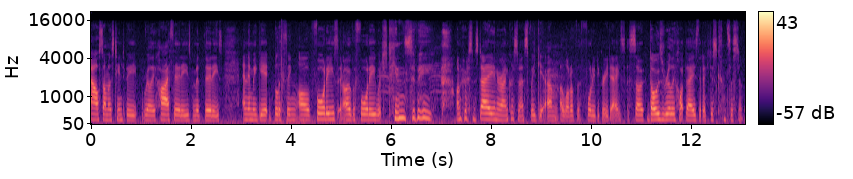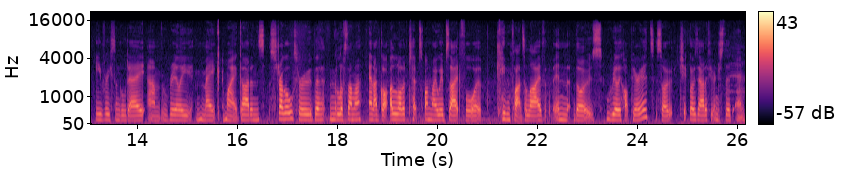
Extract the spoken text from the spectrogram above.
our summers tend to be really high 30s mid 30s and then we get blessing of 40s and over 40 which tends to be on Christmas Day and around Christmas we get um, a lot of the 40 degree days. So those really hot days that are just consistent every single day um, really make my gardens struggle through the middle of summer and I've got a lot of tips on my website for keeping plants alive in those really hot periods. So check those out if you're interested and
